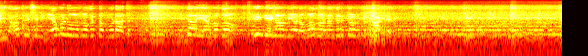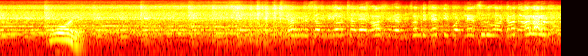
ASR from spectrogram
இந்த ஆபரேஷனுக்கு எவனும் உன் முகத்தை மூடாத இதான் என் முகம் இந்தியன் ஆர்மியோட முகம் அங்க இருக்க உனக்கு காட்டு Boy. டெரரிசம் யோசனை ராஷ்டிரிய சொந்த நெத்தி போட்டிலே சுடுவாண்டான்னு அலறணும்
